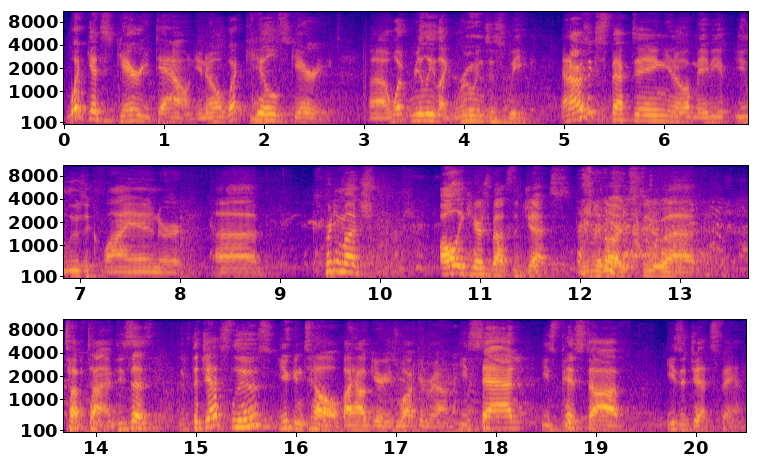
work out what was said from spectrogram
what gets Gary down. You know, what kills Gary? Uh, what really like ruins his week? And I was expecting, you know, maybe you lose a client or uh, pretty much all he cares about is the Jets in regards to uh, tough times. He says if the Jets lose, you can tell by how Gary's walking around. He's sad. He's pissed off. He's a Jets fan.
